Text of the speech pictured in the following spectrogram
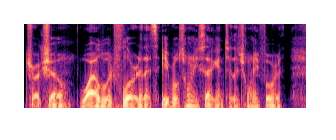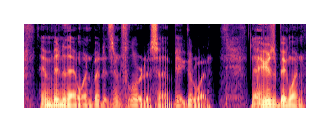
Truck Show, Wildwood, Florida. That's April 22nd to the 24th. I haven't been to that one, but it's in Florida, so it'd be a good one. Now, here's a big one.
